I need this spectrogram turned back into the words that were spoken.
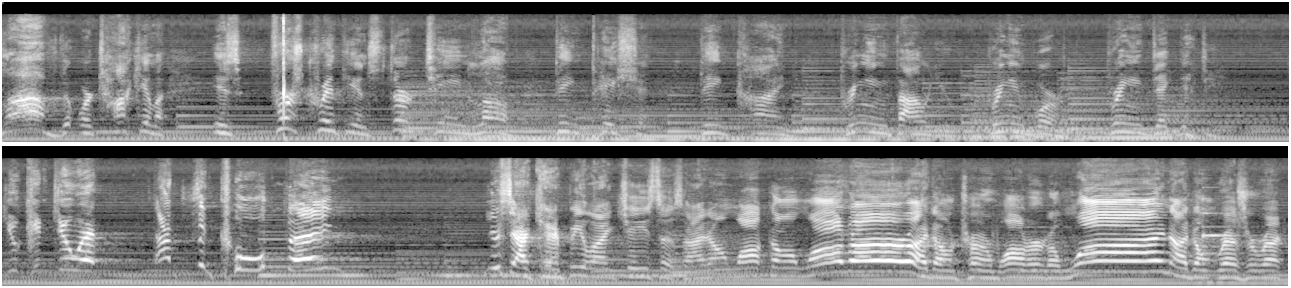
love that we're talking about is 1 Corinthians 13 love, being patient, being kind, bringing value, bringing worth, bringing dignity. You can do it. That's a cool thing. You say, I can't be like Jesus. I don't walk on water. I don't turn water to wine. I don't resurrect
